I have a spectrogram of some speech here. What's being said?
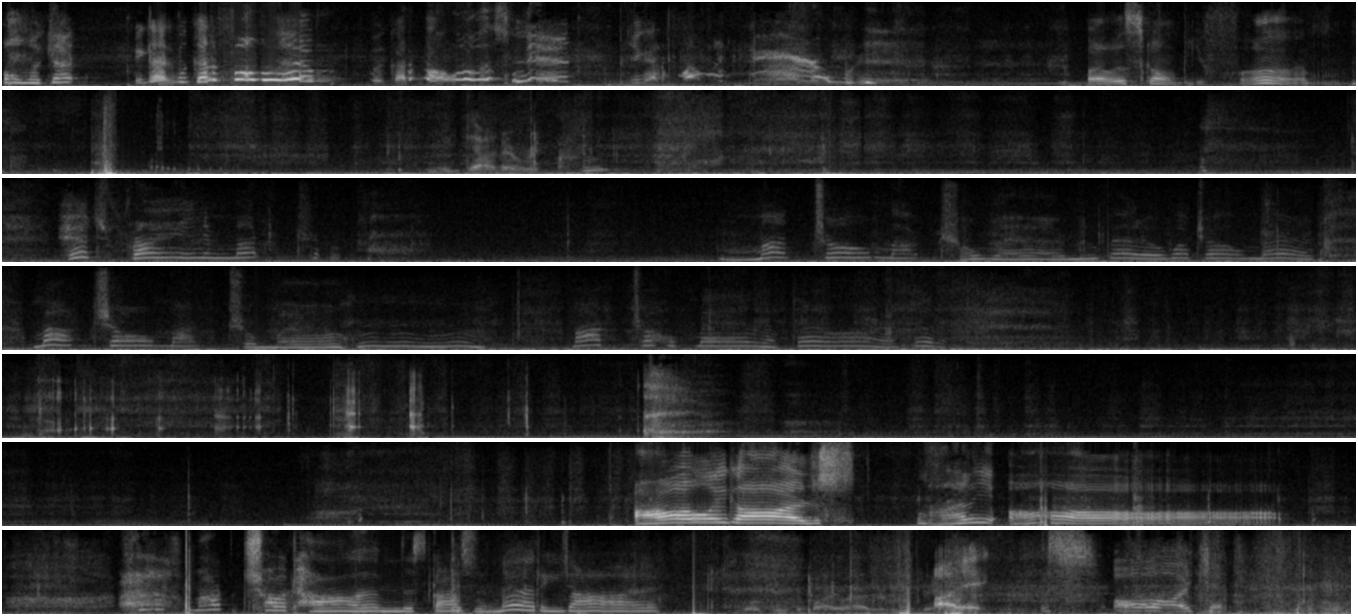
Oh my god. We got we gotta follow him. We gotta follow this Ned. You gotta follow him. Oh, it's gonna be fun. We gotta recruit. It's raining macho. Macho, macho man. You better watch out, man. Macho, macho man. Hmm. Macho man. I you, I you. Oh my just ready up. It's macho time. This guy's a natty guy. Locate the biohazard. I, oh, I can't.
